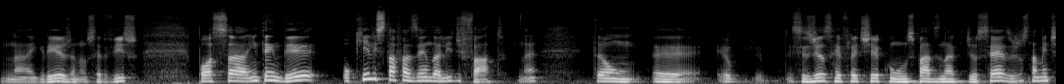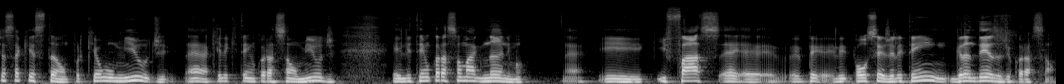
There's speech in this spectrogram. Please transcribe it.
na igreja, no serviço, possa entender o que ele está fazendo ali de fato, né? Então, é, eu esses dias refletia com os padres na arquidiocese justamente essa questão, porque o humilde, né, aquele que tem um coração humilde, ele tem um coração magnânimo, né? E, e faz, é, é, ele, ou seja, ele tem grandeza de coração.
